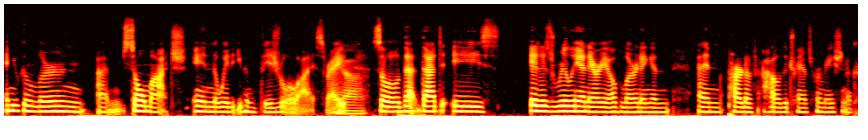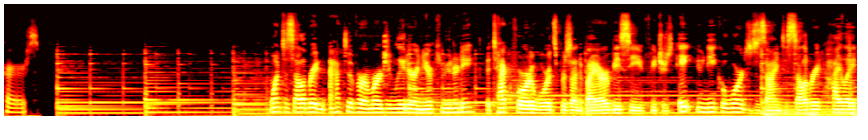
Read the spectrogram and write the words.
and you can learn um, so much in the way that you can visualize right yeah. so mm-hmm. that that is it is really an area of learning and and part of how the transformation occurs Want to celebrate an active or emerging leader in your community? The Tech Forward Awards presented by RBC features eight unique awards designed to celebrate, highlight,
